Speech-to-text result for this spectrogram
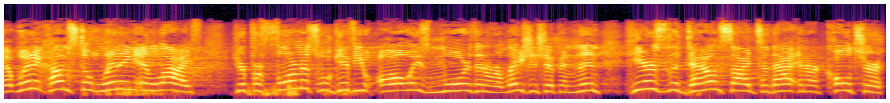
That when it comes to winning in life, your performance will give you always more than a relationship. And then here's the downside to that in our culture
